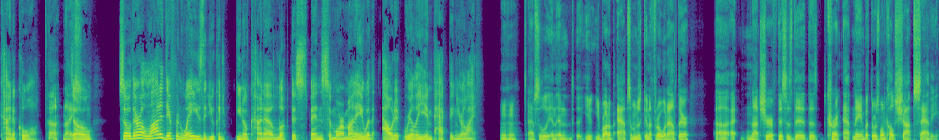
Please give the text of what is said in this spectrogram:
Kind of cool. Huh, nice. So so there are a lot of different ways that you could, you know, kind of look to spend some more money without it really impacting your life. Hmm Absolutely. And and uh, you you brought up apps. I'm just going to throw one out there. Uh, I'm not sure if this is the the current app name, but there was one called Shop Savvy,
